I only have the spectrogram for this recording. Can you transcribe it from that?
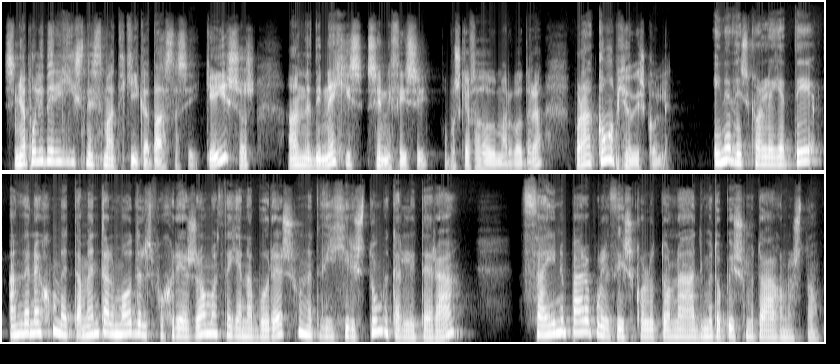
σε μια πολύ περίεργη συναισθηματική κατάσταση. Και ίσως, αν δεν την έχεις συνηθίσει, όπως και αυτό θα δούμε αργότερα, μπορεί να είναι ακόμα πιο δύσκολη. Είναι δύσκολο γιατί αν δεν έχουμε τα mental models που χρειαζόμαστε για να μπορέσουμε να τη διαχειριστούμε καλύτερα, θα είναι πάρα πολύ δύσκολο το να αντιμετωπίσουμε το άγνωστο.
